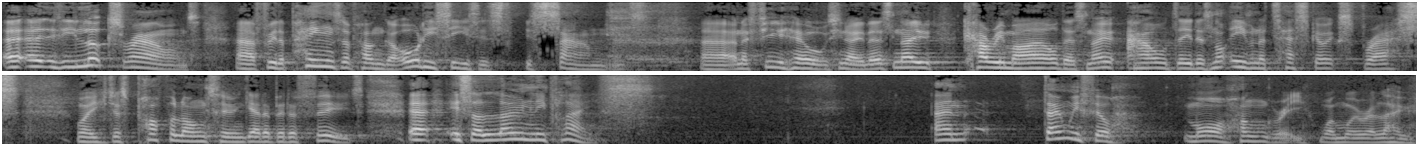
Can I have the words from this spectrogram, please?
Uh, as he looks around uh, through the pains of hunger, all he sees is, is sand uh, and a few hills. You know, there's no Curry Mile, there's no Aldi, there's not even a Tesco Express where you can just pop along to and get a bit of food. Uh, it's a lonely place. And don't we feel more hungry when we're alone?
